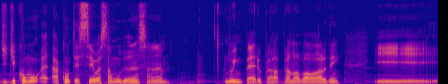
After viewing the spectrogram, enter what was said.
de, de como é, aconteceu essa mudança, né? Do Império para a Nova Ordem. E,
